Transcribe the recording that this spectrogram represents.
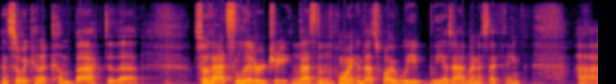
and so we kind of come back to that. So that's liturgy. That's Mm-hmm. the point, and that's why we we as Adventists, I think, uh,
